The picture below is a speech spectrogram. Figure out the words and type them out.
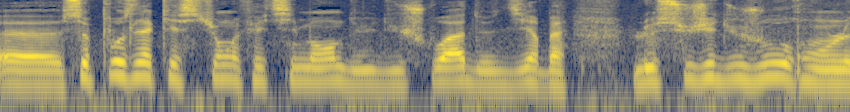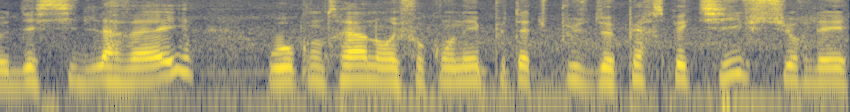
Euh, se pose la question effectivement du, choix de dire ben, le sujet du jour on le décide la veille ou au contraire non il faut qu'on ait peut-être plus de perspectives sur les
